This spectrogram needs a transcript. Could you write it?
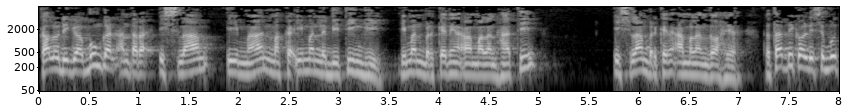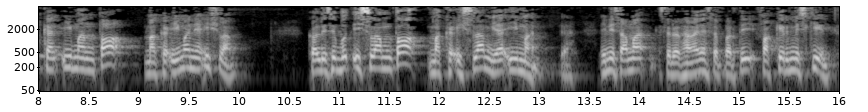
kalau digabungkan antara Islam, iman, maka iman lebih tinggi. Iman berkaitan dengan amalan hati, Islam berkaitan dengan amalan zahir. Tetapi kalau disebutkan iman to, maka iman ya Islam. Kalau disebut Islam to, maka Islam ya iman. Ya. Ini sama sederhananya seperti fakir miskin.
